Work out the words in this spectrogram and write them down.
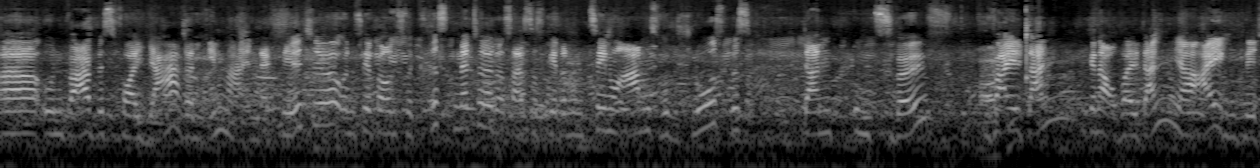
Äh, und war bis vor Jahren immer in der Kirche und es gibt bei uns eine Christmette, das heißt, es geht dann um 10 Uhr abends wirklich los bis dann um 12, weil dann, genau, weil dann ja eigentlich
